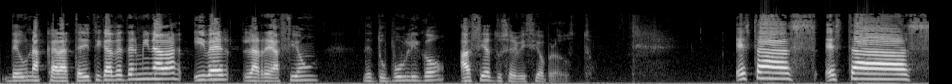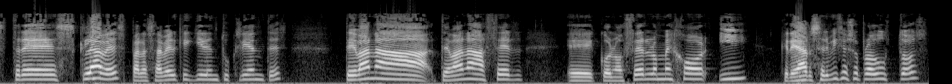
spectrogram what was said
de unas características determinadas y ver la reacción de tu público hacia tu servicio o producto. Estas, estas tres claves para saber qué quieren tus clientes te van a, te van a hacer eh, conocerlos mejor y crear servicios o productos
